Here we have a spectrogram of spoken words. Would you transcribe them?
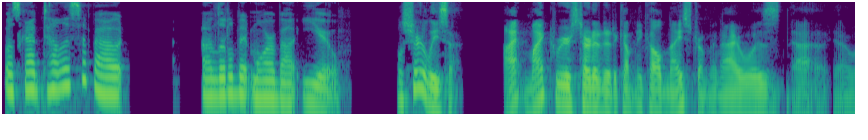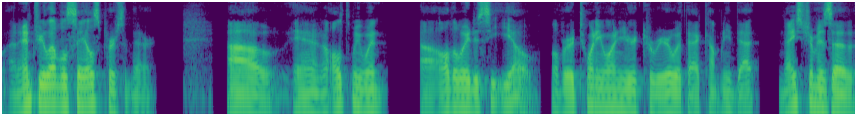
Well, Scott, tell us about a little bit more about you. Well, sure, Lisa. I, my career started at a company called Nystrom, and I was uh, you know, an entry level salesperson there, uh, and ultimately went uh, all the way to CEO over a 21 year career with that company. That Nystrom is a,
